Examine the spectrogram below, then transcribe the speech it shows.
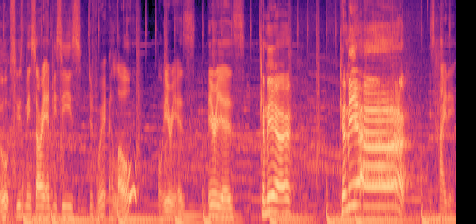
Oh, excuse me. Sorry, NPCs. Dude, where? Hello? Oh, here he is. Here he is. Come here. Come here. He's hiding.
